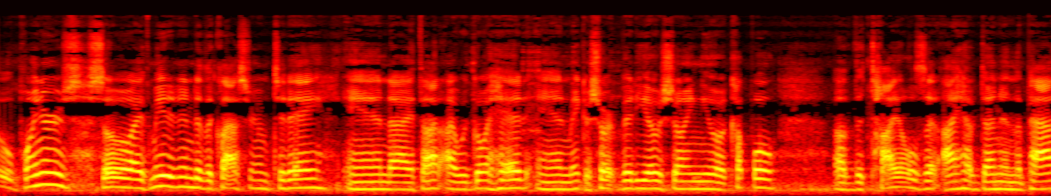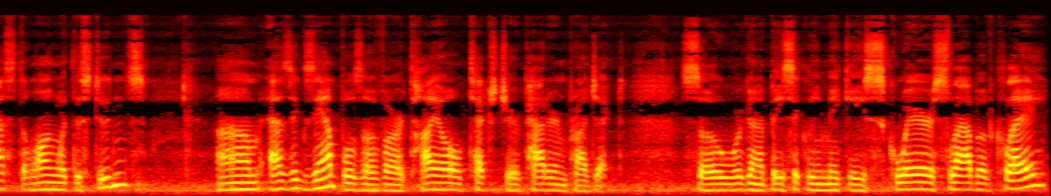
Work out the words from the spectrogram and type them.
Hello pointers, so I've made it into the classroom today and I thought I would go ahead and make a short video showing you a couple of the tiles that I have done in the past along with the students um, as examples of our tile texture pattern project. So we're going to basically make a square slab of clay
